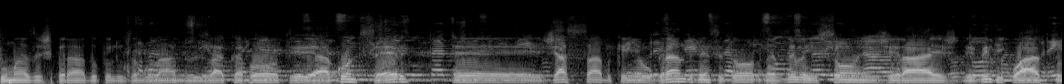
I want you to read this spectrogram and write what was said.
Momento mais esperado pelos angolanos acabou de acontecer. É, já se sabe quem é o grande vencedor das eleições gerais de 24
